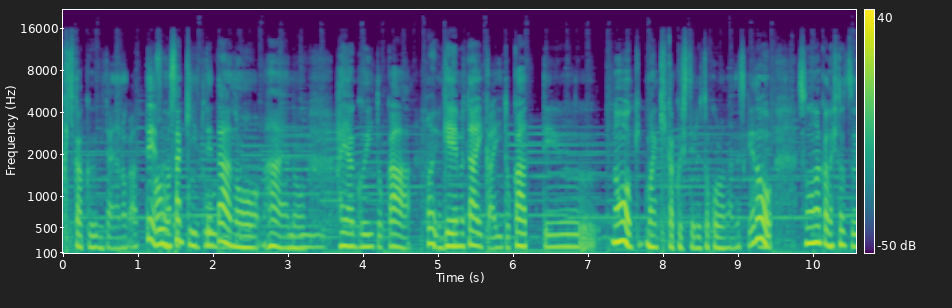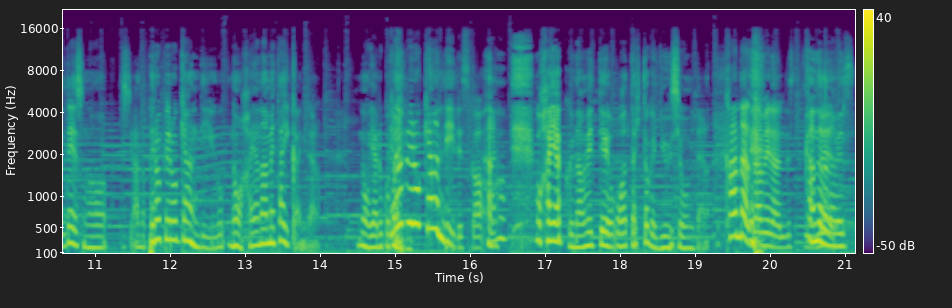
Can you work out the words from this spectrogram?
企画みたいなのがあって、あそのさっき言ってたあの、はい、あのうん早食いとか、はい。ゲーム大会とかっていうのを、まあ、企画してるところなんですけど、はい。その中の一つでそのあのペロペロキャンディーの早舐め大会みたいなのをやることにペロキャンディーですか、はい。を早く舐めて終わった人が優勝みたいな。噛んだらダメなんですよね。噛んだらダメです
